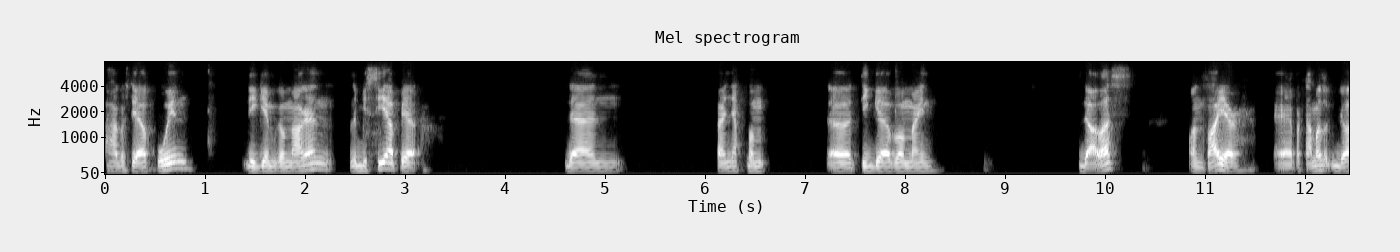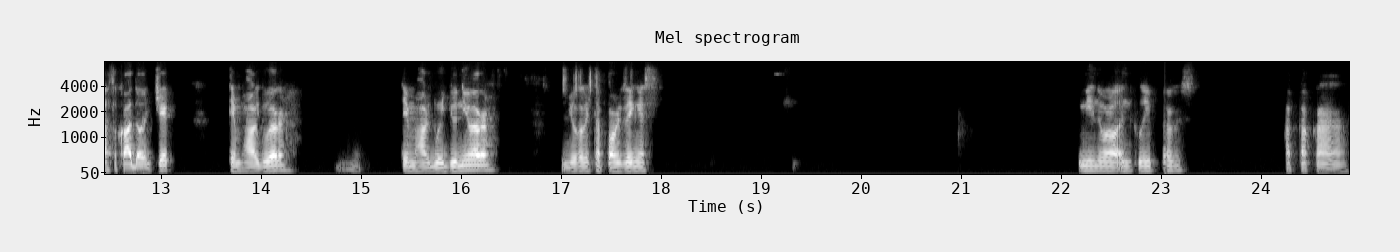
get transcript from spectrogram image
harus diakuin di game kemarin lebih siap ya. Dan banyak pem, uh, tiga pemain Dallas on fire. Eh, pertama jelas suka Doncic, Tim Hardaway, Tim Hardaway Junior, juga Kristaps Porzingis. Mineral and Clippers, apakah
